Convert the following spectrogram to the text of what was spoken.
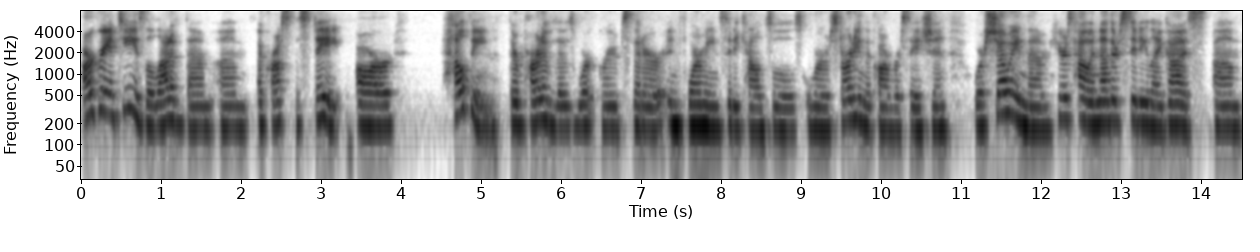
our grantees, a lot of them um, across the state, are helping. They're part of those work groups that are informing city councils or starting the conversation or showing them here's how another city like us um,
